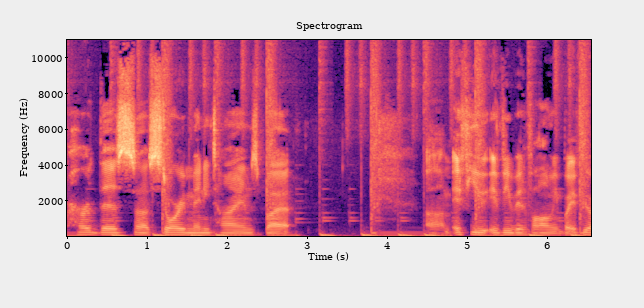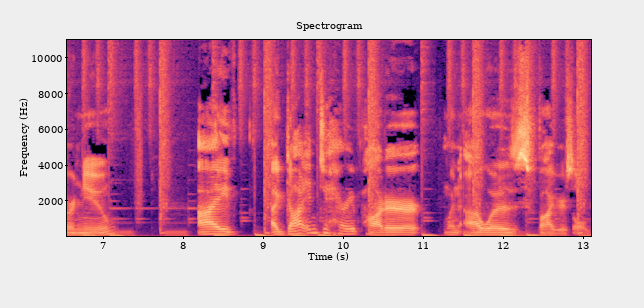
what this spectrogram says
heard this uh, story many times, but um, if you if you've been following me, but if you are new, I I got into Harry Potter when I was five years old.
